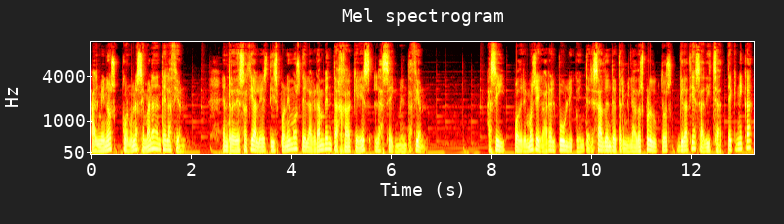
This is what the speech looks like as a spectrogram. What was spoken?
al menos con una semana de antelación. En redes sociales disponemos de la gran ventaja que es la segmentación. Así podremos llegar al público interesado en determinados productos gracias a dicha técnica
